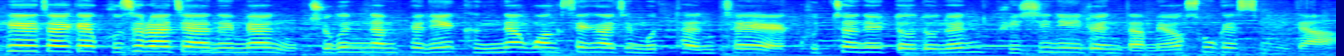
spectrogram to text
피해자에게 구슬하지 않으면 죽은 남편이 극락왕생하지 못한 채 구천을 떠도는 귀신이 된다며 속였습니다.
